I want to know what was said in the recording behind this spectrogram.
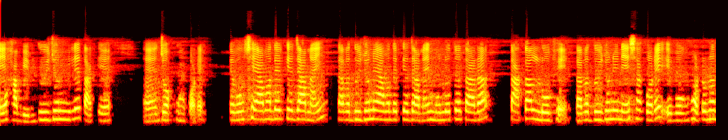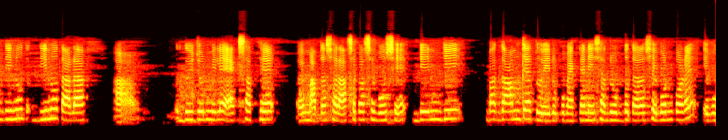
এই হাবিব দুইজন মিলে তাকে জখম করে এবং সে আমাদেরকে জানায়, তারা দুইজনে আমাদেরকে জানায় মূলত তারা টাকার লোভে। তারা দুইজনই নেশা করে এবং ঘটনার দিনও দিনও তারা দুইজন মিলে একসাথে ওই মাদ্রাসার আশেপাশে বসে। ডেন্ডি বা গামজাত এরকম একটা নেশাদ্রব্য তারা সেবন করে এবং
